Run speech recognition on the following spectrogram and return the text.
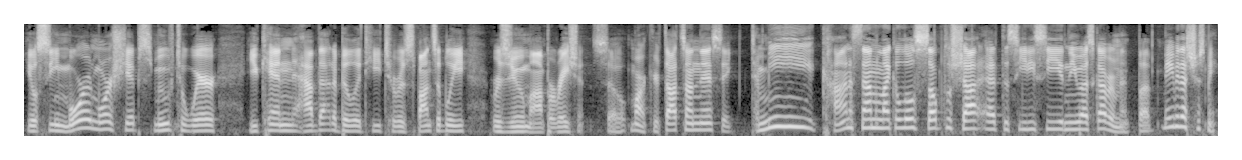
you'll see more and more ships move to where you can have that ability to responsibly resume operations. So, Mark, your thoughts on this? It, to me, kind of sounded like a little subtle shot at the CDC and the U.S. government, but maybe that's just me.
